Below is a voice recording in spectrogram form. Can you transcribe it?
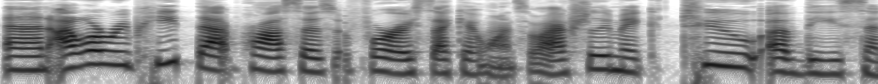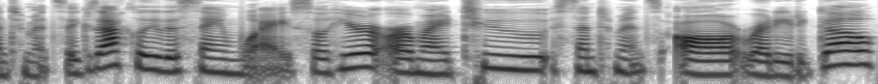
and I will repeat that process for a second one. So I actually make two of these sentiments exactly the same way. So here are my two sentiments all ready to go.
